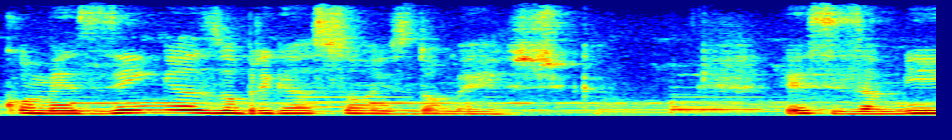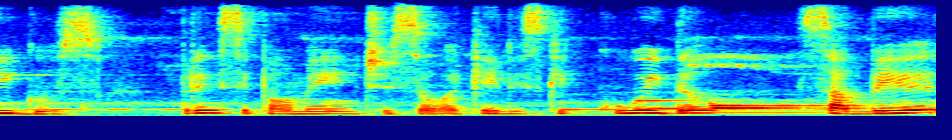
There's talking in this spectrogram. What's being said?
comezinhas obrigações domésticas. Esses amigos, principalmente, são aqueles que cuidam saber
